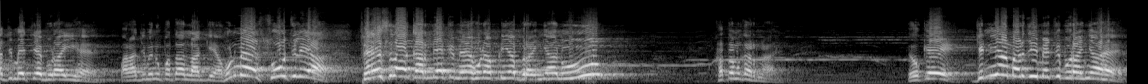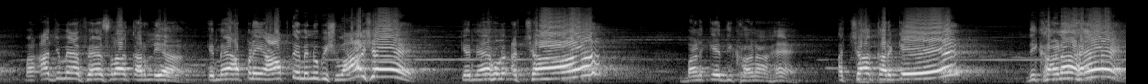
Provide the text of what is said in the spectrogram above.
ਅੱਜ ਮੇਚੇ ਬੁਰਾਈ ਹੈ ਪਰ ਅੱਜ ਮੈਨੂੰ ਪਤਾ ਲੱਗ ਗਿਆ ਹੁਣ ਮੈਂ ਸੋਚ ਲਿਆ ਫੈਸਲਾ ਕਰ ਲਿਆ ਕਿ ਮੈਂ ਹੁਣ ਆਪਣੀਆਂ ਬੁਰਾਈਆਂ ਨੂੰ ਖਤਮ ਕਰਨਾ ਹੈ ਕਿਉਂਕਿ ਜਿੰਨੀਆਂ ਮਰਜ਼ੀ ਮੇਰੇ ਬੁਰਾਈਆਂ ਹੈ, ਪਰ ਅੱਜ ਮੈਂ ਫੈਸਲਾ ਕਰ ਲਿਆ ਕਿ ਮੈਂ ਆਪਣੇ ਆਪ ਤੇ ਮੈਨੂੰ ਵਿਸ਼ਵਾਸ ਹੈ ਕਿ ਮੈਂ ਹੁਣ ਅੱਛਾ ਬਣ ਕੇ ਦਿਖਾਣਾ ਹੈ। ਅੱਛਾ ਕਰਕੇ ਦਿਖਾਣਾ ਹੈ।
